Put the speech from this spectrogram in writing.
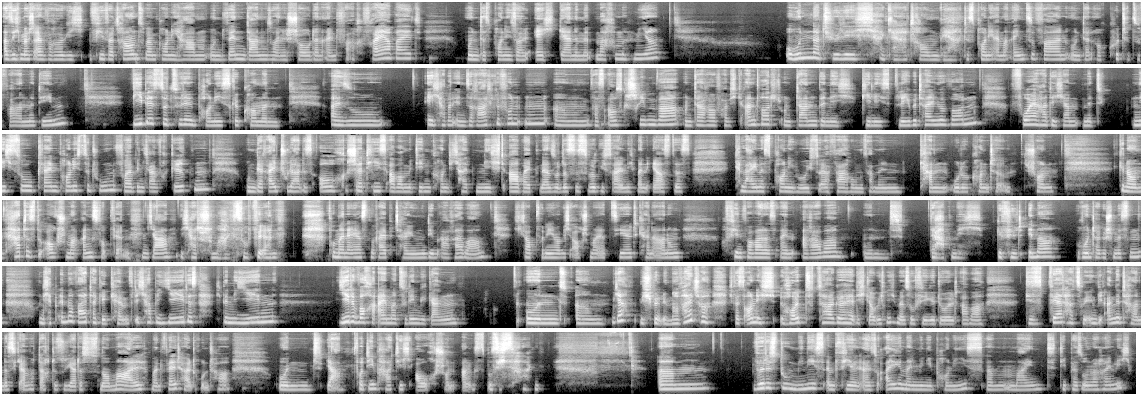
also ich möchte einfach wirklich viel Vertrauen zu meinem Pony haben und wenn dann so eine Show, dann einfach Freiarbeit und das Pony soll echt gerne mitmachen mit mir. Und natürlich ein kleiner Traum wäre, das Pony einmal einzufahren und dann auch Kutsche zu fahren mit dem. Wie bist du zu den Ponys gekommen? Also ich habe ein Inserat gefunden, ähm, was ausgeschrieben war und darauf habe ich geantwortet und dann bin ich Gilis Pflegebeteiligung geworden. Vorher hatte ich ja mit nicht so kleinen Ponys zu tun. Vorher bin ich einfach geritten und der Reitschule hat es auch Chattys, aber mit denen konnte ich halt nicht arbeiten. Also das ist wirklich so eigentlich mein erstes kleines Pony, wo ich so Erfahrungen sammeln kann oder konnte schon. Genau. Hattest du auch schon mal Angst vor Pferden? Ja, ich hatte schon mal Angst vor Pferden von meiner ersten Reitbeteiligung, dem Araber. Ich glaube, von dem habe ich auch schon mal erzählt, keine Ahnung. Auf jeden Fall war das ein Araber und der hat mich gefühlt immer runtergeschmissen und ich habe immer weiter gekämpft. Ich habe jedes, ich bin jeden, jede Woche einmal zu dem gegangen und ähm, ja, ich bin immer weiter. Ich weiß auch nicht, heutzutage hätte ich glaube ich nicht mehr so viel Geduld, aber dieses Pferd hat es mir irgendwie angetan, dass ich einfach dachte, so ja, das ist normal, man fällt halt runter. Und ja, vor dem hatte ich auch schon Angst, muss ich sagen. Ähm, würdest du Minis empfehlen, also allgemein Mini-Ponys, ähm, meint die Person wahrscheinlich?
